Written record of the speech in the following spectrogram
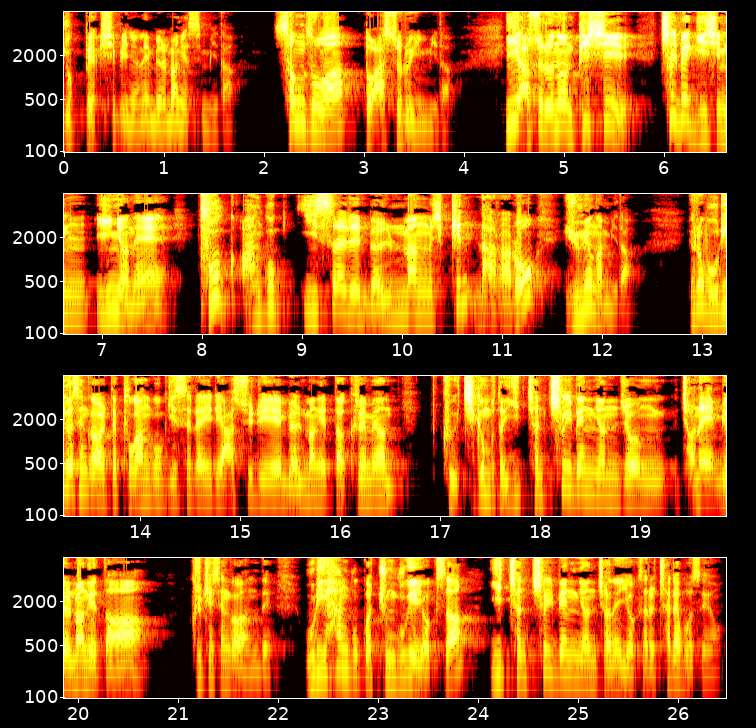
612년에 멸망했습니다. 성소와 또 아수르입니다. 이 아수르는 BC 722년에 북왕국 이스라엘을 멸망시킨 나라로 유명합니다. 여러분 우리가 생각할 때 북왕국 이스라엘이 아수리에 멸망했다 그러면 그 지금부터 2700년 전, 전에 멸망했다. 그렇게 생각하는데 우리 한국과 중국의 역사 2700년 전의 역사를 찾아보세요.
